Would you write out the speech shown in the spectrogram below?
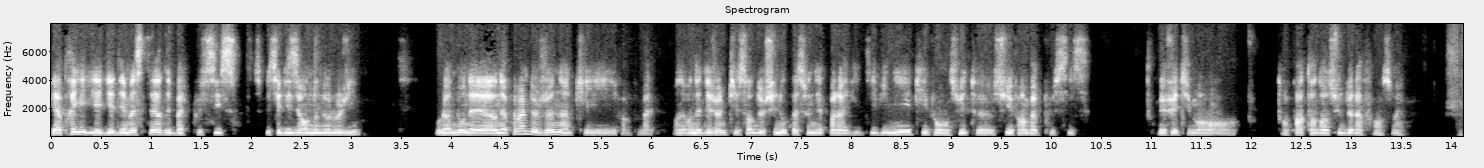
Et après, il y, a, des masters, des bac plus 6, spécialisés en onologie. Où là, nous, on a, on a pas mal de jeunes hein, qui. Enfin, on a des jeunes qui sortent de chez nous passionnés par la vitivini et qui vont ensuite euh, suivre un bac plus 6. Mais effectivement, en, partant dans le sud de la France, oui.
